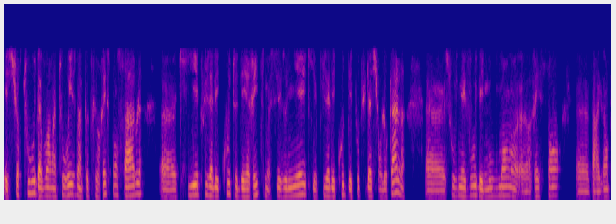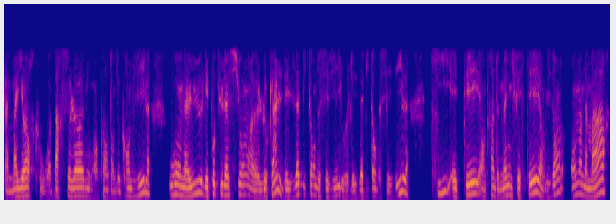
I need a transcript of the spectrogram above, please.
et surtout d'avoir un tourisme un peu plus responsable, euh, qui est plus à l'écoute des rythmes saisonniers, qui est plus à l'écoute des populations locales. Euh, souvenez-vous des mouvements euh, récents, euh, par exemple à Majorque ou à Barcelone ou encore dans de grandes villes, où on a eu les populations locales, les habitants de ces villes ou les habitants de ces îles, qui étaient en train de manifester en disant on en a marre,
